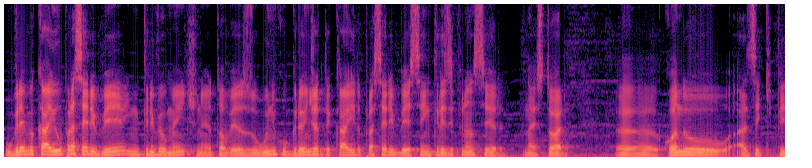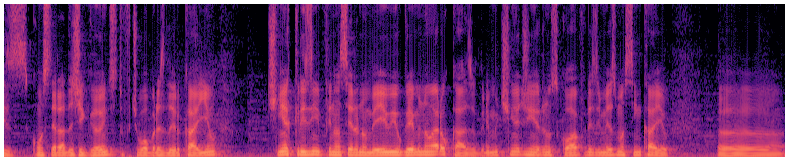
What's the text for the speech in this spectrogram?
o Grêmio caiu para a Série B, incrivelmente, né? Talvez o único grande a ter caído para a Série B sem crise financeira na história. Uh, quando as equipes consideradas gigantes do futebol brasileiro caíam, tinha crise financeira no meio e o Grêmio não era o caso. O Grêmio tinha dinheiro nos cofres e mesmo assim caiu. Uh,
